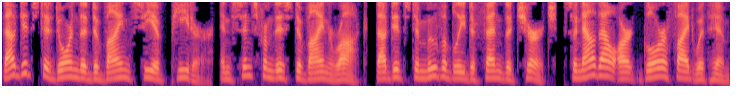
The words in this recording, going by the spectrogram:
Thou didst adorn the divine see of Peter, and since from this divine rock, thou didst immovably defend the Church, so now thou art glorified with him.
